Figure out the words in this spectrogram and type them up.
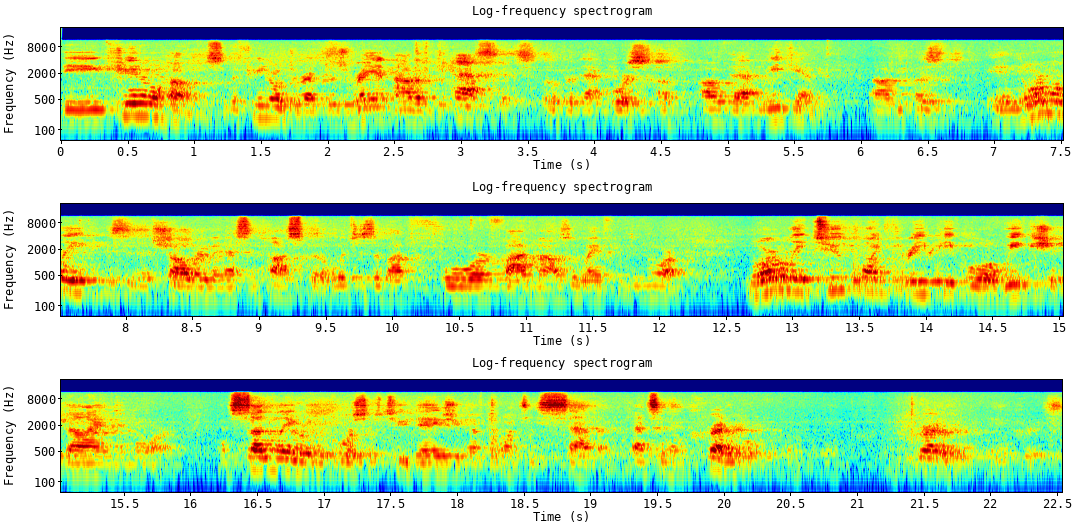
The funeral homes, the funeral directors ran out of caskets over that course of, of that weekend. uh, because in, normally, this is at Charleroi-Monessen Hospital, which is about four or five miles away from Donora. Normally, 2.3 people a week should die in Donora. And suddenly, over the course of two days, you have 27. That's an incredible, incredible increase.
